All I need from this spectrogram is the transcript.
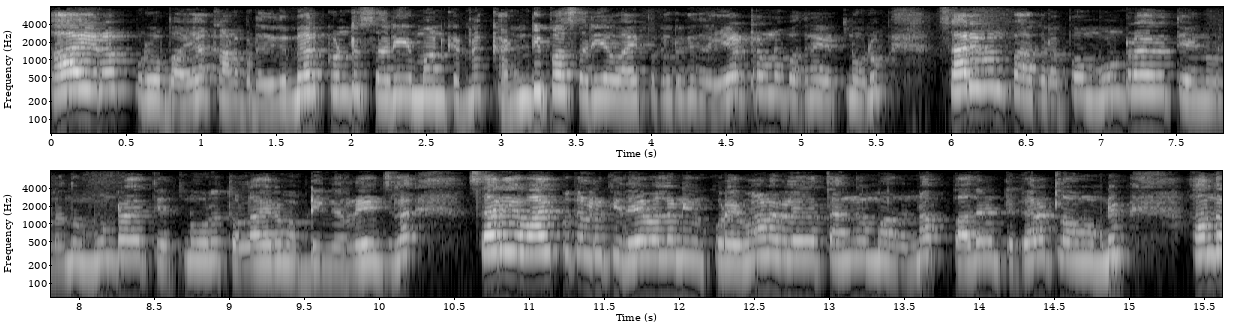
ஆயிரம் ரூபாயாக காணப்படுது. இது மேற்கொண்டு சரியுமான்னு கேட்டால் கண்டிப்பாக சரிய வாய்ப்புகள் இருக்குது இதில் ஏற்றம்னு பார்த்தீங்கன்னா எட்நூறும். சரிவுன்னு பார்க்குறப்போ மூன்றாயிரத்தி ஐநூறுலேருந்து மூன்றாயிரத்தி எட்நூறு தொள்ளாயிரம் அப்படிங்கிற ரேஞ்சில் சரிய வாய்ப்புகள் இருக்குது இதே வேலை நீங்கள் குறைவான விலையில் தங்கம் வாங்கினா பதினெட்டு கேரட்டில் வாங்க முடியும். அந்த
